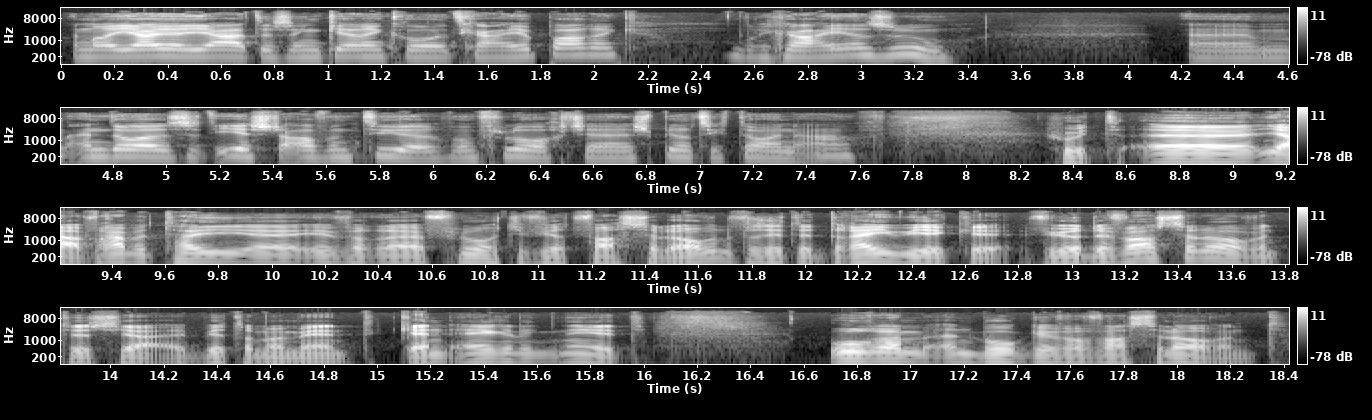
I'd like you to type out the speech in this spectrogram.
En Rajajajaat is in Kerkro het Gaaienpark. Daar ga je zo. Um, en dat is het eerste avontuur van Floortje, speelt zich daar af. Goed, uh, ja, we hebben het hier over uh, Floortje voor het vastelovend. We zitten drie weken voor de vastelovend, dus ja, een beter moment ken eigenlijk niet. Waarom een boek over vastelovend?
